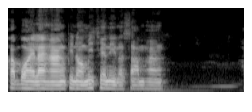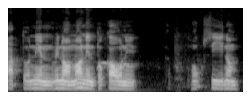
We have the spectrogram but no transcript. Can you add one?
ครับบ่ให้หลายหางพี่น้องไม่แค่นี้ละสามหาง ครับตัวเน้นพี่น้องเนาะเน้นตัวเก่านี่หกสี่นำ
